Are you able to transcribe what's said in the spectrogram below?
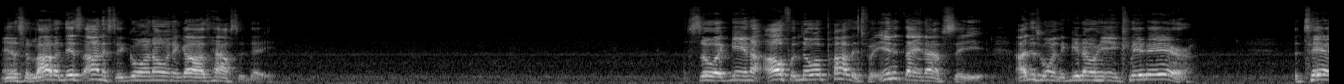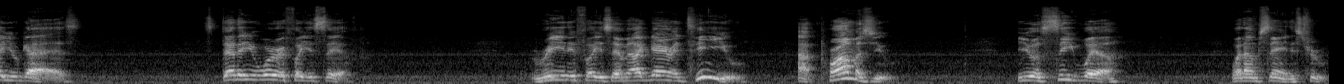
and there's a lot of dishonesty going on in God's house today. So again, I offer no apology for anything I've said. I just wanted to get on here and clear the air to tell you guys, study your word for yourself. Read it for yourself. And I guarantee you, I promise you, you'll see where what I'm saying is true.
